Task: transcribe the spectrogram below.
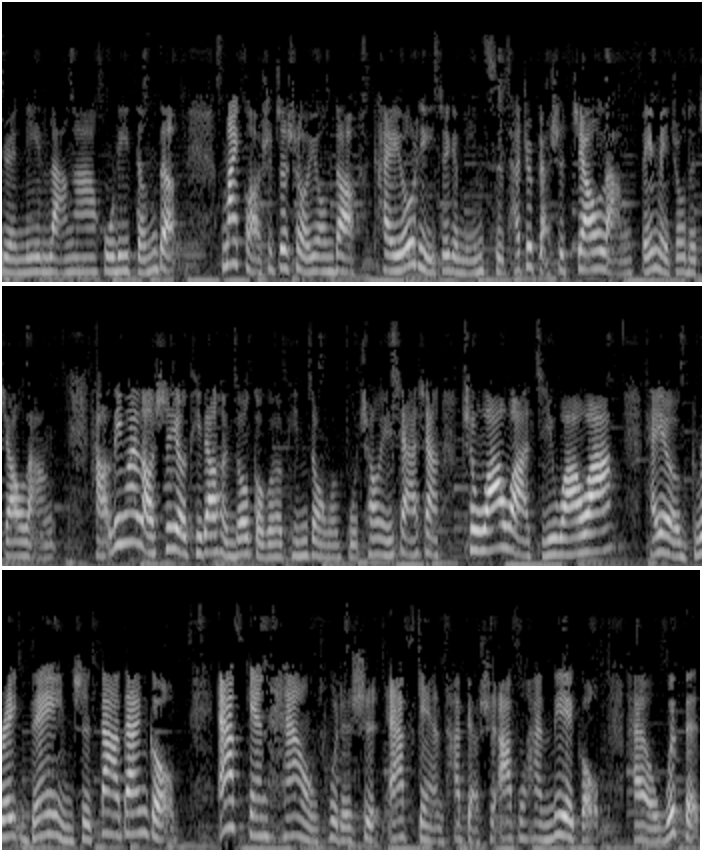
远离狼。啊，狐狸等等。Mike 老师这时候用到 coyote 这个名词，它就表示郊狼，北美洲的郊狼。好，另外老师有提到很多狗狗的品种，我们补充一下，像 Chihuahua 吉娃娃，还有 Great Dane 是大丹狗，Afghan Hound 或者是 Afghan 它表示阿富汗猎狗，还有 Whippet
